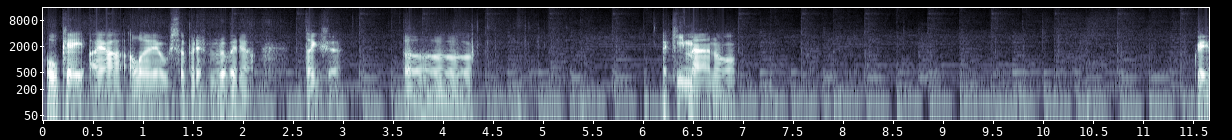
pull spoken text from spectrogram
OK, a já, ale já už se vrhnu do videa. Takže, uh, jaký jméno? Takový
